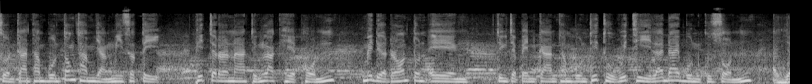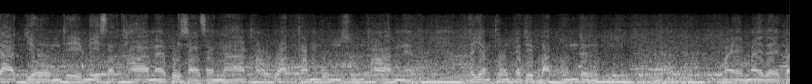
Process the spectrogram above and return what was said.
ส่วนการทำบุญต้องทำอย่างมีสติ พิจารณาถึงหลักเหตุผล ไม่เดือดร้อนตนเอง จึงจะเป็นการทำบุญที่ถูกวิธีและได้บุญกุศล ญาติโยมที่มีศรัทธาในพุทธศาสนาเข้าวัดทำบุญสุนทานเนี่ยก็ยังคงปฏิบัติเหมือนเดิมไม่ไม่ได้ไป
